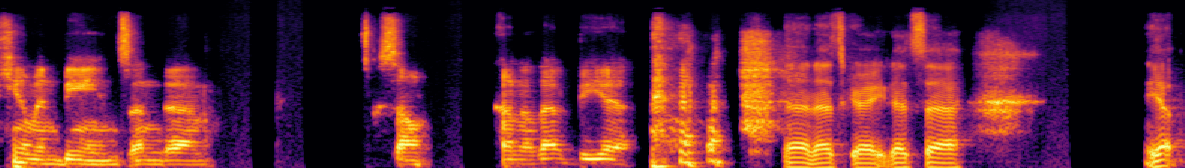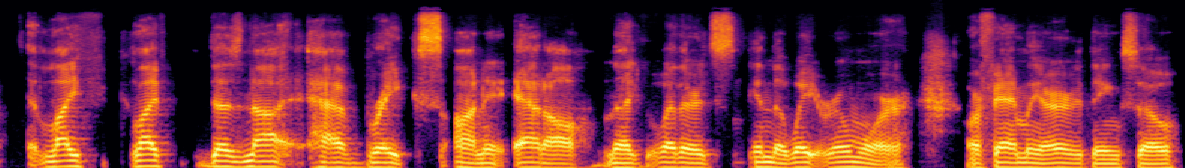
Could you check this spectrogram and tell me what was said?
human beings. And um, so i don't know that would be it. Yeah that's great. That's uh yep life life does not have breaks on it at all like whether it's in the weight room or or family or everything so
